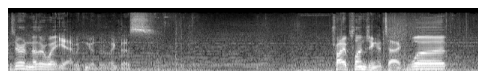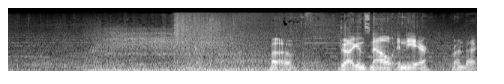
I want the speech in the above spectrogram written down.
is there another way? Yeah, we can go like this. Try plunging attack. What? Uh-oh. Dragon's now in the air. Run back.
